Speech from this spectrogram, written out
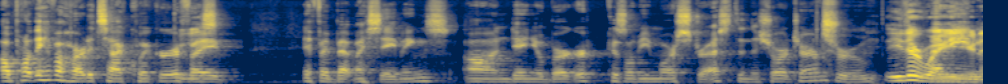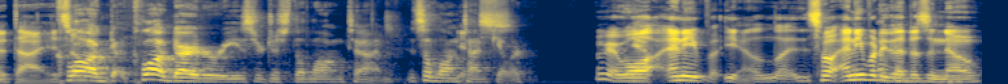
I'll probably have a heart attack quicker if I if I bet my savings on Daniel Berger because I'll be more stressed in the short term. True. Either way, mean, you're gonna die. It's Clogged clogged arteries are just a long time. It's a long time killer. Okay, well, any yeah. So anybody that doesn't know,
